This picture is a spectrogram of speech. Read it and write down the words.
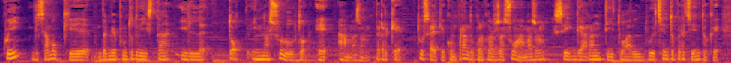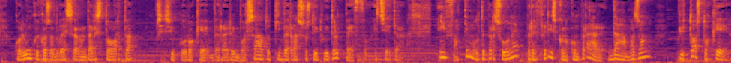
Qui diciamo che dal mio punto di vista il top in assoluto è Amazon perché tu sai che comprando qualcosa su Amazon sei garantito al 200% che qualunque cosa dovesse andare storta sei sicuro che verrà rimborsato, ti verrà sostituito il pezzo eccetera. E infatti molte persone preferiscono comprare da Amazon piuttosto che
